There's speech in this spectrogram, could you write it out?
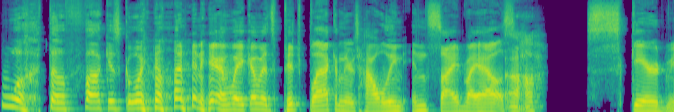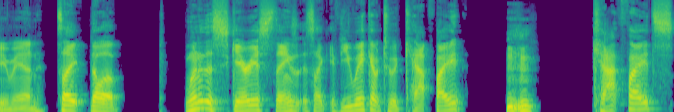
what the fuck is going on in here? I wake up, it's pitch black, and there's howling inside my house uh huh, scared me, man. It's like the one of the scariest things. It's like if you wake up to a cat fight, mm-hmm. cat fights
